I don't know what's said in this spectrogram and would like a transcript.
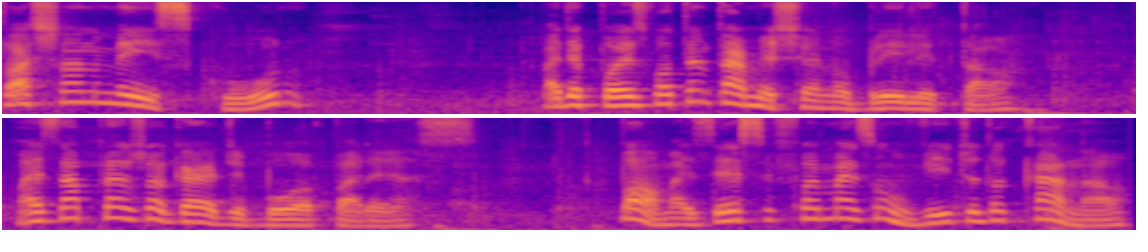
Tô achando meio escuro. Mas depois vou tentar mexer no brilho e tal. Mas dá pra jogar de boa, parece. Bom, mas esse foi mais um vídeo do canal.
